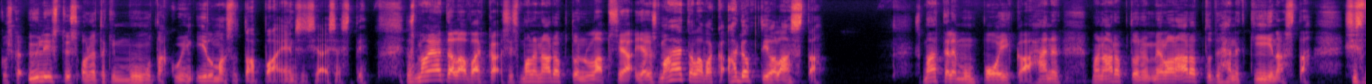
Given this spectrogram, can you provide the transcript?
Koska ylistys on jotakin muuta kuin ilmaisutapa ensisijaisesti. Jos mä ajatellaan vaikka, siis mä olen adoptoinut lapsia, ja jos mä ajatellaan vaikka adoptiolasta, jos mä ajattelen mun poikaa, hänen, mä oon adoptoinut, meillä on adoptoitu hänet Kiinasta. Siis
